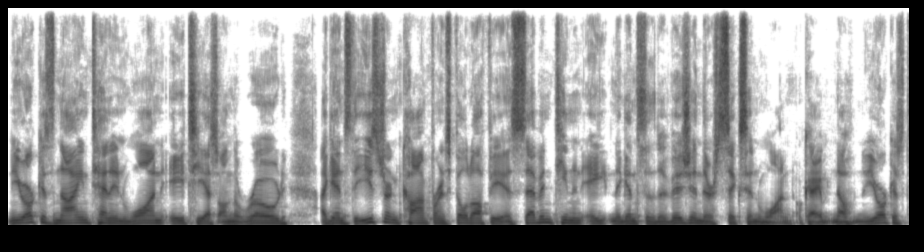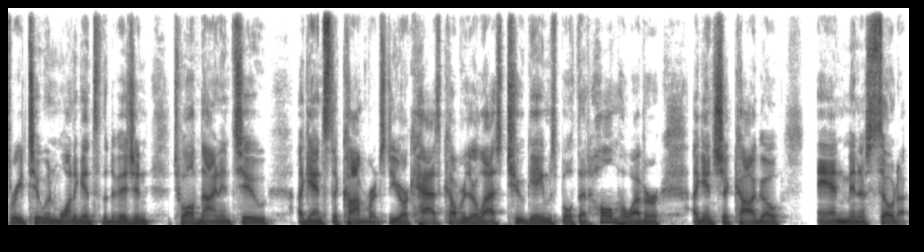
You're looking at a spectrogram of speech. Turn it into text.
New York is 9 10 and 1 ATS on the road. Against the Eastern Conference, Philadelphia is 17 and 8 and against the division, they're 6 and 1, okay? Now, New York is 3 2 and 1 against the division, 12 9 and 2 against the conference. New York has covered their last two games both at home, however, against Chicago and Minnesota.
